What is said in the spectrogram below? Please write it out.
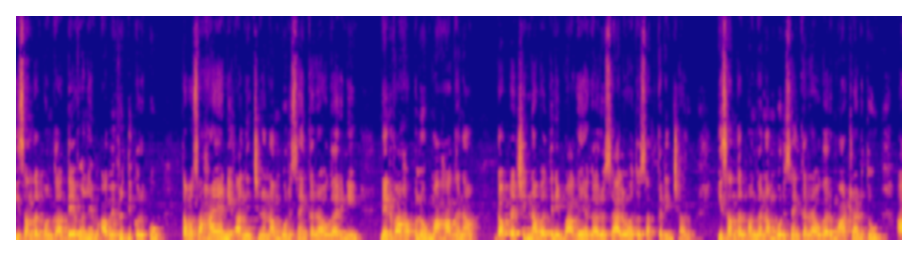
ఈ సందర్భంగా దేవాలయం అభివృద్ధి కొరకు తమ సహాయాన్ని అందించిన నంబూరి శంకర్రావు గారిని నిర్వాహకులు మహాఘన డాక్టర్ చిన్నావతిని బాగయ్య గారు శాలువాతో సత్కరించారు. ఈ సందర్భంగా నంబూరి శంకర్రావు గారు మాట్లాడుతూ ఆ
